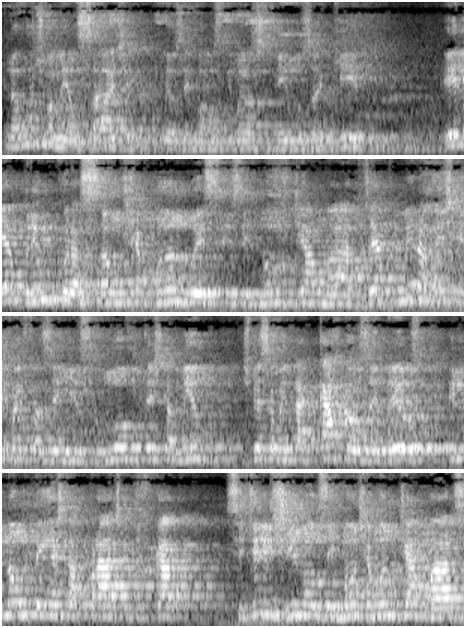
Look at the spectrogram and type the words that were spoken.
E na última mensagem, meus irmãos, que nós vimos aqui, ele abriu o coração chamando esses irmãos de amados. É a primeira vez que ele vai fazer isso. O Novo Testamento, especialmente na carta aos Hebreus, ele não tem esta prática de ficar se dirigindo aos irmãos chamando de amados.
